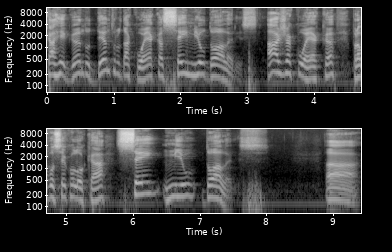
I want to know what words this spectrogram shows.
carregando dentro da cueca 100 mil dólares. Haja cueca para você colocar 100 mil dólares. Ah,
